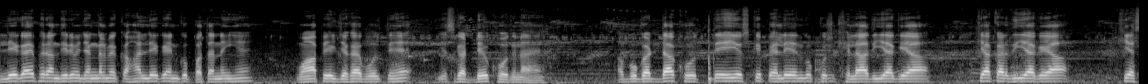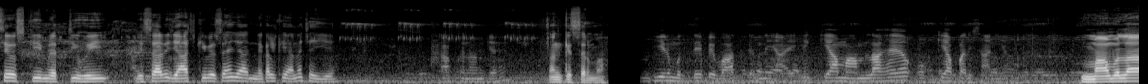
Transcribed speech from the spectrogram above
ले गए, फिर अंधेरे में जंगल में कहाँ ले गए, इनको पता नहीं है। वहाँ पे एक जगह बोलते हैं, इस गड्ढे को खोदना है। अब वो गड्ढा खोदते ही उसके पहले इनको कुछ खिला दिया गया, क्या कर दिया गया, कैसे उसकी मृत्यु हुई, ये सारी जाँच की वजह से निकल के आना चाहिए? आपका नाम क्या है? अंकित शर्मा। गंभीर मुद्दे पे बात करने आए हैं। क्या मामला है और क्या परेशानियाँ? मामला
